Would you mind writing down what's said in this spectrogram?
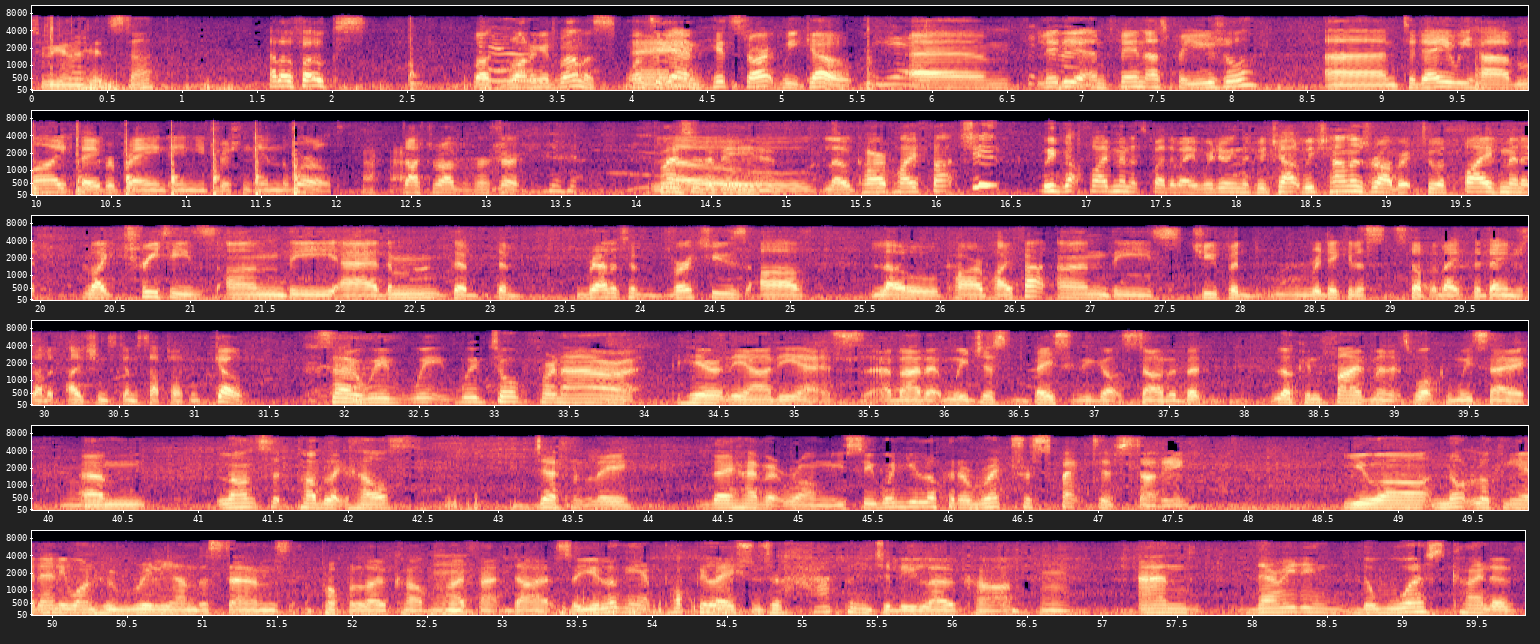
So we're going to hit start. Hello, folks. Welcome to Running into Wellness. Once Hey. again, hit start, we go. Yeah. Um, Lydia down. and Finn, as per usual. And today we have my favourite brain in nutrition in the world, Dr. Robert Verkerk. Pleasure to be low, Low carb, high fat. Shoot! We've got five minutes, by the way. We're doing this. We, cha- we challenged Robert to a five-minute like treatise on the, uh, the the the relative virtues of low carb, high fat, and the stupid, ridiculous stuff about the dangers of it. I'm just going to stop talking. Go. So we've we, we've talked for an hour here at the RDS about it, and we just basically got started. But look, in five minutes, what can we say? Um, Lancet Public Health, definitely, they have it wrong. You see, when you look at a retrospective study, you are not looking at anyone who really understands a proper low carb, high hmm. fat diet. So you're looking at populations who happen to be low carb, hmm. and they're eating the worst kind of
